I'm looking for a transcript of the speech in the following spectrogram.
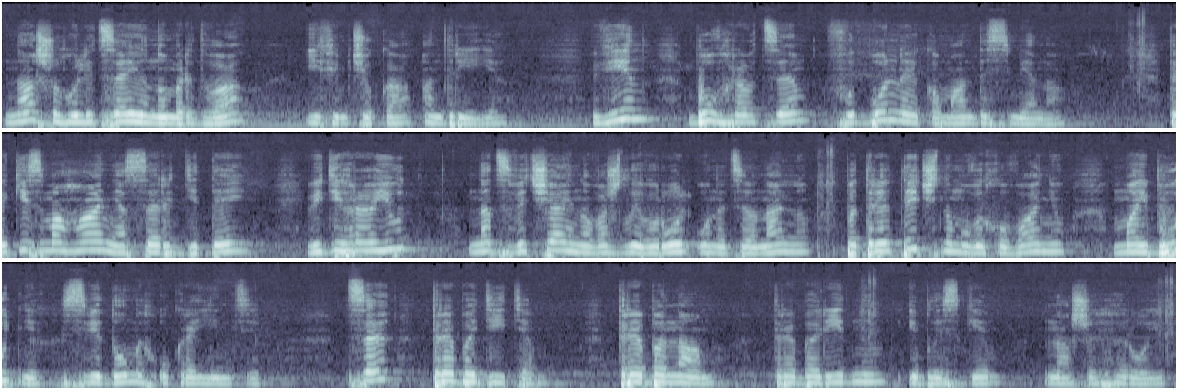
нашого ліцею номер 2 Єфімчука Андрія. Він був гравцем футбольної команди Сміна. Такі змагання серед дітей відіграють надзвичайно важливу роль у національно-патріотичному вихованню майбутніх свідомих українців. Це треба дітям, треба нам, треба рідним і близьким наших героїв.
